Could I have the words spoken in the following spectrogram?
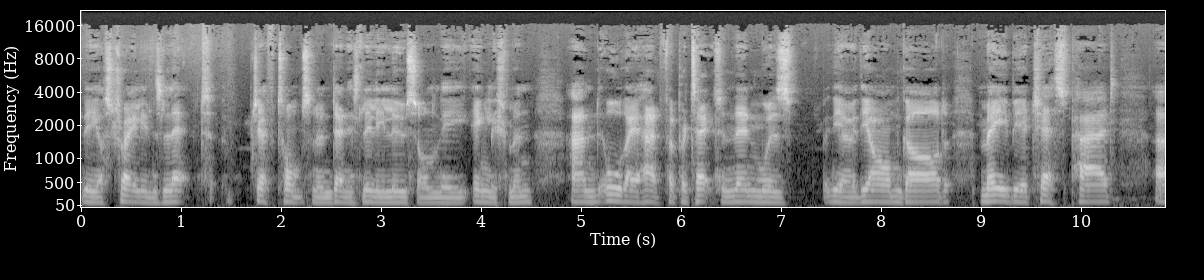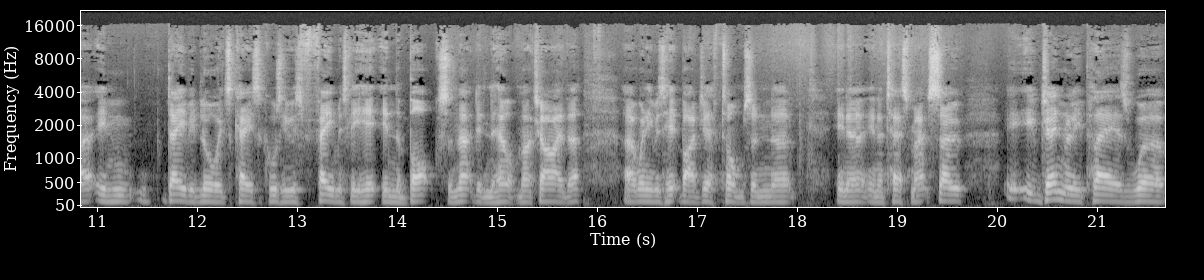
the Australians let Jeff Thomson and Dennis Lillee loose on the Englishman, and all they had for protection then was you know the arm guard, maybe a chest pad. Uh, in David Lloyd's case, of course, he was famously hit in the box, and that didn't help much either uh, when he was hit by Jeff Thomson uh, in a in a Test match. So it, generally, players were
